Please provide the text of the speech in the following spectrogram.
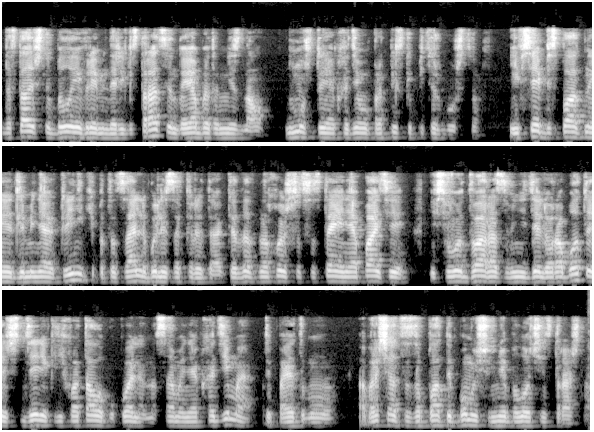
Достаточно было и временной регистрации, но я об этом не знал. Думал, что необходима прописка петербуржцев. И все бесплатные для меня клиники потенциально были закрыты. А когда ты находишься в состоянии апатии и всего два раза в неделю работаешь, денег не хватало буквально на самое необходимое. И поэтому обращаться за платной помощью мне было очень страшно.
